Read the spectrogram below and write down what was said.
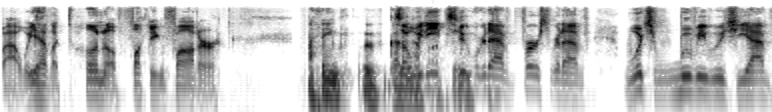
Wow, we have a ton of fucking fodder. I think we've got. so we need options. two. We're gonna have first. We're gonna have which movie would you have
